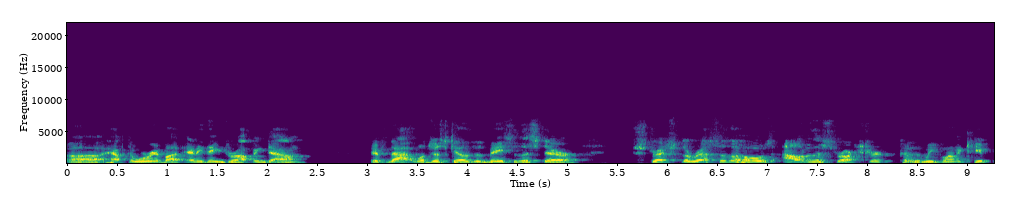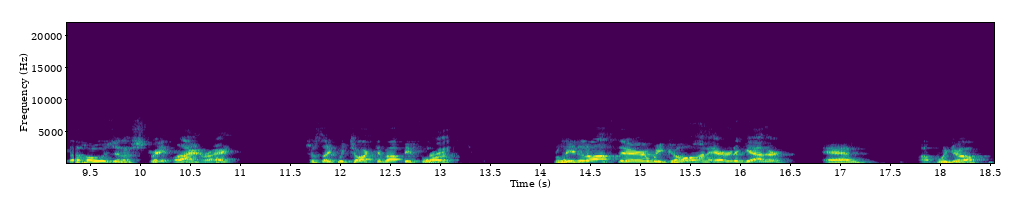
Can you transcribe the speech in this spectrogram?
uh, have to worry about anything dropping down. If not, we'll just go to the base of the stair, stretch the rest of the hose out of the structure because we want to keep the hose in a straight line, right? Just like we talked about before. Right. Bleed it off there. We go on air together, and up we go.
